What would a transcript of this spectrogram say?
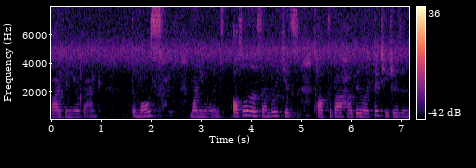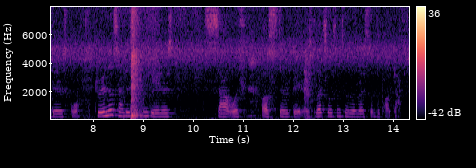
five in your bank. The most money wins. Also, the assembly kids talked about how they like their teachers in their school. During the assembly, second graders sat with us third graders. Let's listen to the rest of the podcast.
